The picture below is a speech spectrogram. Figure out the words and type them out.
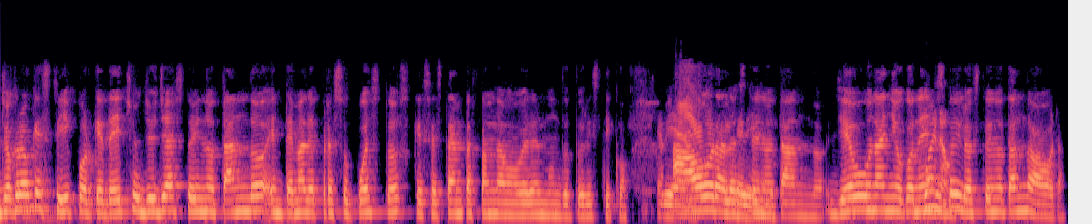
Yo creo que sí, porque de hecho yo ya estoy notando en tema de presupuestos que se está empezando a mover el mundo turístico. Bien, Ahora lo estoy bien. notando. Llevo un año con Bueno. esto y lo estoy notando ahora.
